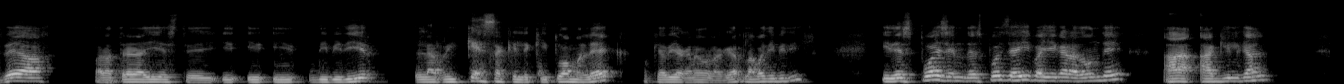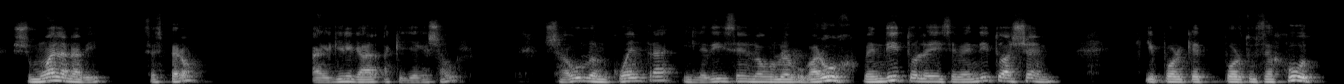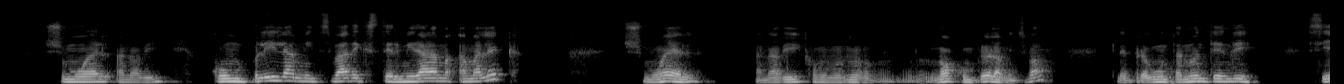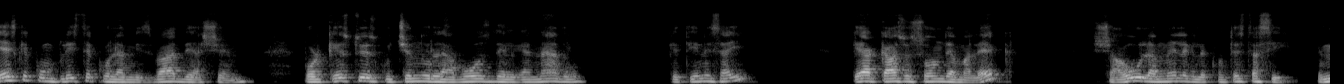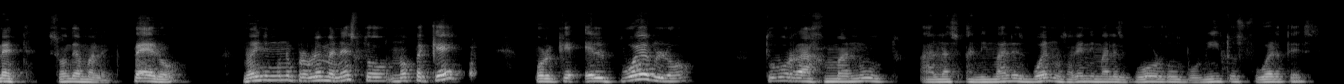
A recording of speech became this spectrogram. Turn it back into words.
para traer ahí este y, dividir la riqueza que le quitó a Amalek, porque había ganado la guerra, la va a dividir. Y después, después de ahí va a llegar a dónde? A, a Gilgal. Shmuel a Naví se esperó al Gilgal a que llegue Shaul. Shaul lo encuentra y le dice luego, luego, Baruch, bendito, le dice, bendito Hashem, y porque por tu sehut, Shmuel Anabí, cumplí la mitzvah de exterminar a Amalek. Shmuel Anabí, como no, no cumplió la mitzvah, le pregunta, no entendí, si es que cumpliste con la mitzvah de Hashem, ¿por qué estoy escuchando la voz del ganado que tienes ahí? ¿Qué acaso son de Amalek? Shaul Amalek le contesta así, Emet, son de Amalek, pero no hay ningún problema en esto, no pequé, porque el pueblo tuvo Rahmanut a los animales buenos, había animales gordos, bonitos, fuertes,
